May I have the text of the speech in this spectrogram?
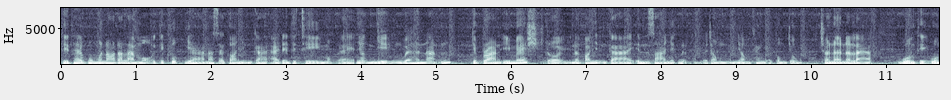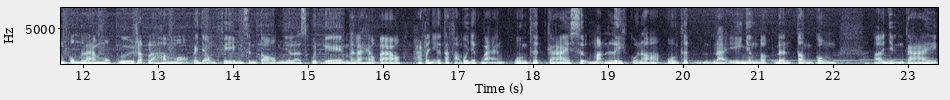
thì thế quân mới nói đó là mỗi cái quốc gia nó sẽ có những cái identity một cái nhận diện về hình ảnh cái brand image rồi nó có những cái insight nhất định ở trong nhóm khán giả công chúng cho nên nó là Quân thì Quân cũng là một người rất là hâm mộ cái dòng phim sinh tồn như là Squid Game hay là Hellbound hoặc là những cái tác phẩm của Nhật Bản. Quân thích cái sự mãnh liệt của nó. Quân thích đẩy nhân vật đến tận cùng ở những cái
